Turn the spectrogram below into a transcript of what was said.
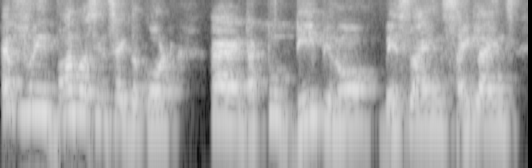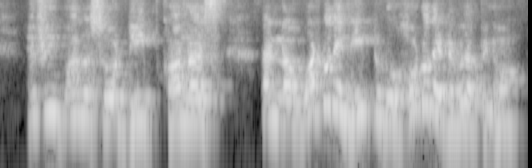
Every ball was inside the court and that too deep, you know, baselines, sidelines. Every ball was so deep, corners. And uh, what do they need to do? How do they develop, you know,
